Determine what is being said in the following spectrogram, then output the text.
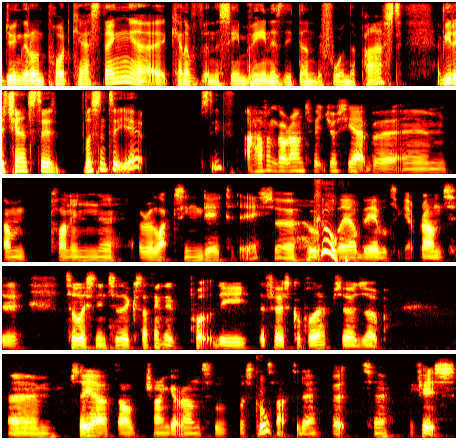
doing their own podcast thing, uh, kind of in the same vein as they've done before in the past. Have you had a chance to listen to it yet, Steve? I haven't got around to it just yet, but um, I'm planning uh, a relaxing day today, so hopefully cool. I'll be able to get round to to listening to it because I think they've put the the first couple of episodes up. Um, so yeah, I'll try and get around to listening cool. to that today. But uh, if it's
